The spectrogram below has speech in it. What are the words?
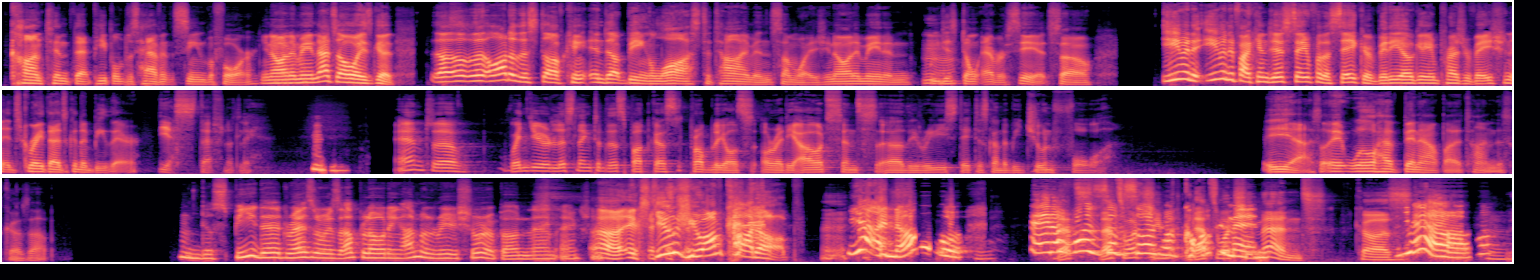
content that people just haven't seen before. You know what I Mhm. mean? That's always good. A, a lot of this stuff can end up being lost to time in some ways. You know what I mean? And we Mhm. just don't ever see it. So even even if I can just say for the sake of video game preservation, it's great that it's going to be there. Yes, definitely. Mhm. And uh, when you're listening to this podcast, it's probably also already out since uh, the release date is going to be June 4. Yeah, so it will have been out by the time this goes up. The speed that Reso is uploading, I'm not really sure about that actually. Uh, excuse you, I'm caught up. yeah, I know. Hey, that was some sort she, of me- That's what she compliment. meant. Because Yeah.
